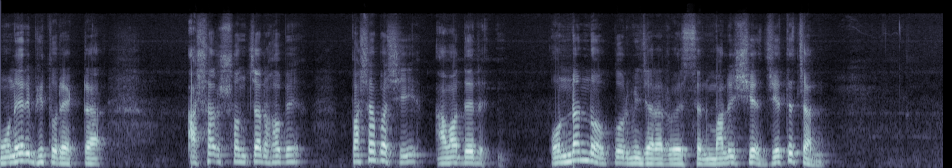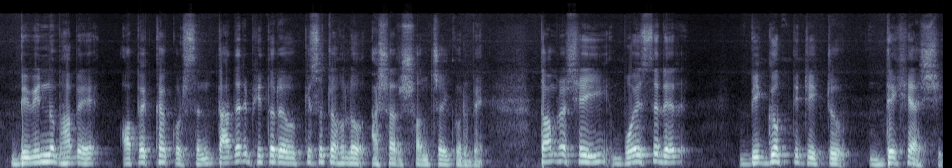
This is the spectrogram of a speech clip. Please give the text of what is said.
মনের ভিতরে একটা আশার সঞ্চার হবে। পাশাপাশি আমাদের অন্যান্য কর্মী যারা রয়েছেন, মালয়েশিয়া যেতে চান, বিভিন্নভাবে অপেক্ষা করছেন, তাদের ভিতরেও কিছুটা হলেও আশার সঞ্চয় করবে। তো আমরা সেই বয়েসেলের বিজ্ঞপ্তিটি একটু দেখে আসি।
